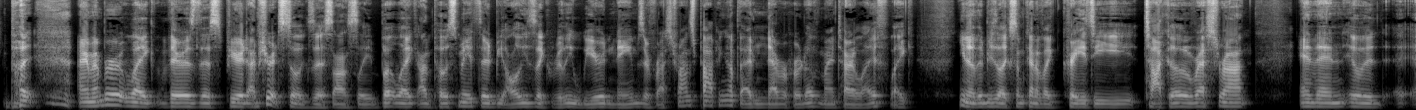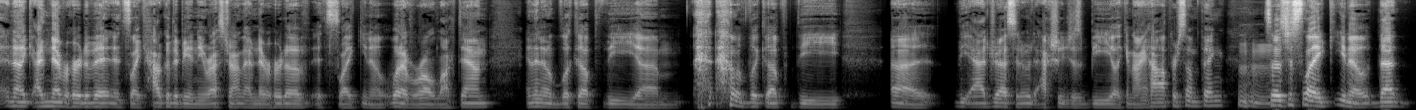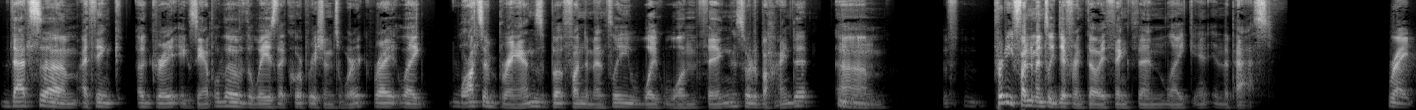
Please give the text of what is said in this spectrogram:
but I remember like there was this period. I'm sure it still exists, honestly. But like on Postmates, there'd be all these like really weird names of restaurants popping up that I've never heard of in my entire life. Like, you know, there'd be like some kind of like crazy taco restaurant and then it would and like I've never heard of it. And it's like, how could there be a new restaurant that I've never heard of? It's like, you know, whatever, we're all locked down. And then I would look up the um I would look up the uh the address and it would actually just be like an IHOP or something. Mm-hmm. So it's just like, you know, that that's um I think a great example though of the ways that corporations work, right? Like lots of brands, but fundamentally like one thing sort of behind it. Mm-hmm. Um pretty fundamentally different though, I think, than like in, in the past. Right.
